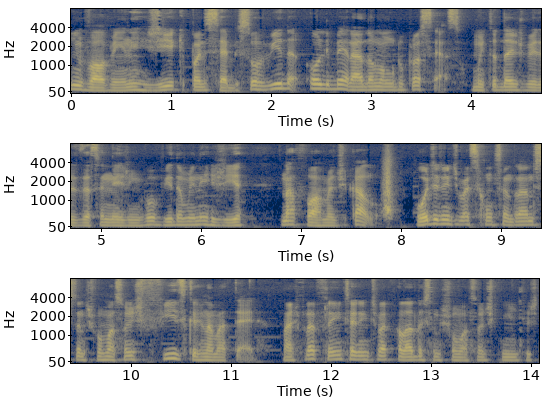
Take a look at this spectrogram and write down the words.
envolvem energia que pode ser absorvida ou liberada ao longo do processo. Muitas das vezes essa energia envolvida é uma energia na forma de calor. Hoje a gente vai se concentrar nas transformações físicas na matéria. Mais para frente a gente vai falar das transformações químicas,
